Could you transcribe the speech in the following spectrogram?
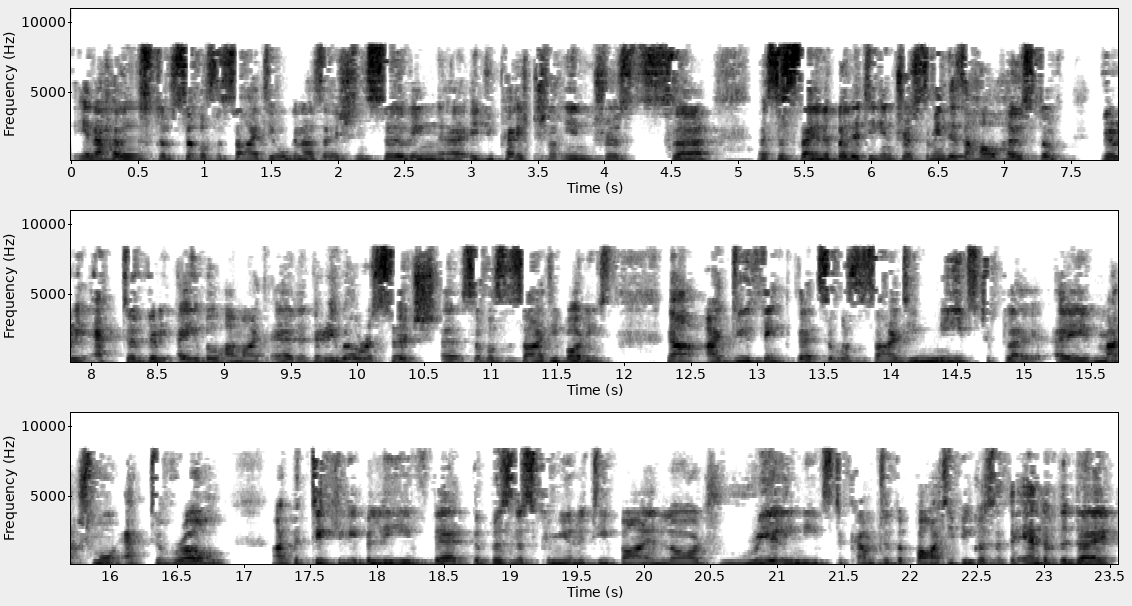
in a host of civil society organizations serving uh, educational interests, uh, sustainability interests. I mean, there's a whole host of very active, very able, I might add, and very well researched uh, civil society bodies. Now, I do think that civil society needs to play a much more active role. I particularly believe that the business community by and large really needs to come to the party because at the end of the day,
